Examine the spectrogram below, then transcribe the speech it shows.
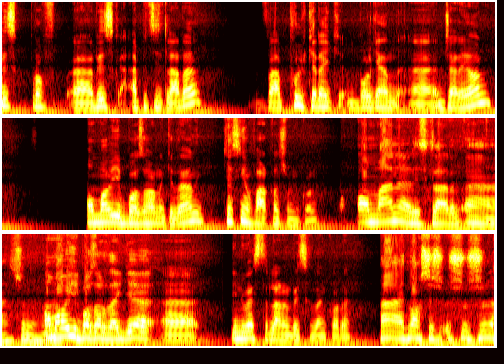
risk risk appetitlari va pul kerak bo'lgan jarayon ommaviy bozornikidan keskin farq qilishi mumkin ommani risklari tushundim ommaviy bozordagi uh, investorlarni riskidan ko'ra. Ha aytmoqchi shu- shu- shuni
